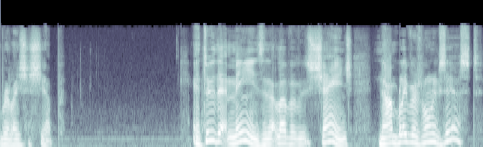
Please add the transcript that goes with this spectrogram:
relationship. And through that means and that love of exchange, non believers won't exist.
